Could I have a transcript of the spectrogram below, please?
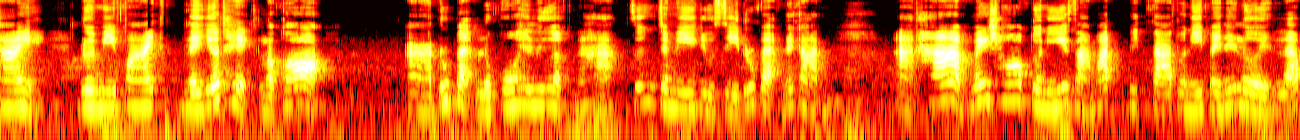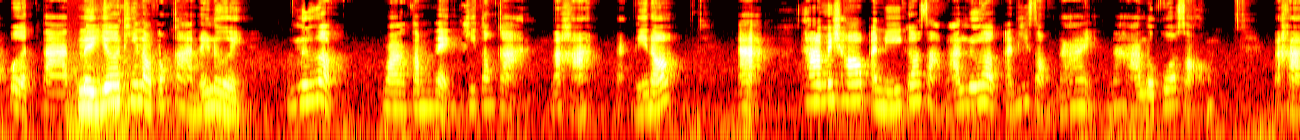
ให้ โดยมีไฟล์ layer text แล้วก็อ่ารูปแบบโลโก้ให้เลือกนะคะ ซึ่งจะมีอยู่ 4 รูปแบบด้วยกัน อ่าถ้าไม่ชอบตัวนี้สามารถปิดตาตัวนี้ไปได้เลย แล้วเปิดตาเลเยอร์ที่เราต้องการได้เลย เลือกวางตำแหน่งที่ต้องการนะคะ แบบนี้เนาะอะถ้าไม่ชอบอันนี้ก็สามารถเลือกอันที่ 2 ได้นะคะโลโก้2นะคะ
